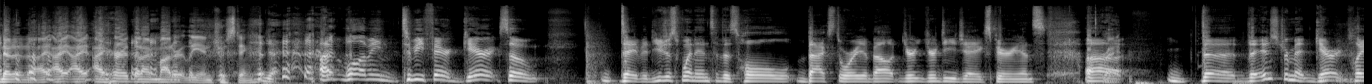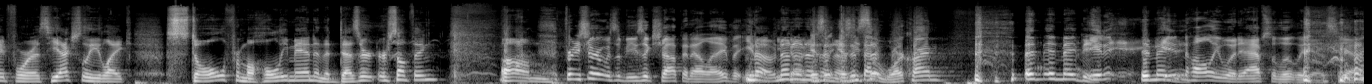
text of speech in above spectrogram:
No, no, no. I, I, I heard that I'm moderately interesting. I, well, I mean, to be fair, Garrett. So, David, you just went into this whole backstory about your your DJ experience. Uh, Right. The the instrument Garrett played for us, he actually like stole from a holy man in the desert or something. Um, Pretty sure it was a music shop in L.A., but you No, know, no, keep no, going. no, it, no. isn't He that said- a war crime? it, it may be. In, it may in be. Hollywood, it absolutely is. Yeah.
